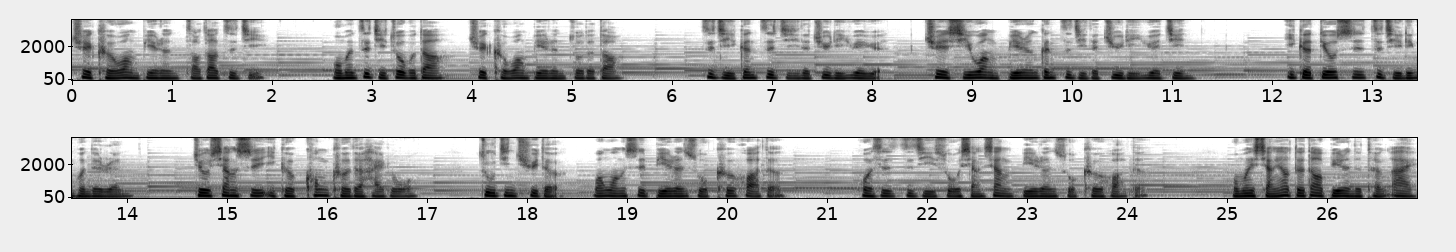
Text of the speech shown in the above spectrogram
却渴望别人找到自己；我们自己做不到，却渴望别人做得到。自己跟自己的距离越远，却希望别人跟自己的距离越近。一个丢失自己灵魂的人，就像是一个空壳的海螺，住进去的往往是别人所刻画的，或是自己所想象别人所刻画的。我们想要得到别人的疼爱，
